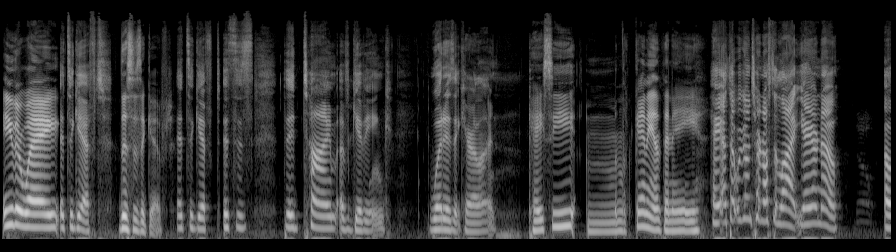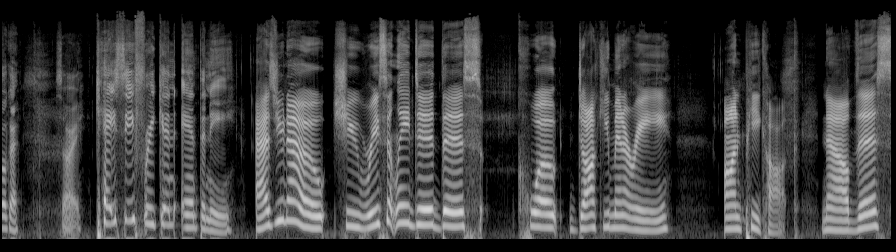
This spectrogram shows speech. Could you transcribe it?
either way, it's a gift. this is a gift. It's a gift. This is the time of giving. What is it, Caroline? Casey Mulligan Anthony. Hey, I thought we were going to turn off the light. Yay or no? Oh, okay. Sorry. Casey freaking Anthony. As you know, she recently did this quote documentary on Peacock. Now, this,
